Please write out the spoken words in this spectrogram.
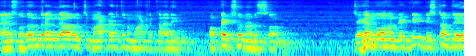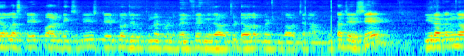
ఆయన స్వతంత్రంగా వచ్చి మాట్లాడుతున్న మాటలు కాదు పప్పెట్ షో నడుస్తోంది. జగన్మోహన్ రెడ్డి డిస్టర్బ్ చేయాల స్టేట్ పాలిటిక్స్ని స్టేట్లో జరుగుతున్నటువంటి వెల్ఫేర్ని కావచ్చు డెవలప్మెంట్ని కావచ్చు అని పుట్ట కుట్ర చేసే ఈ రకంగా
